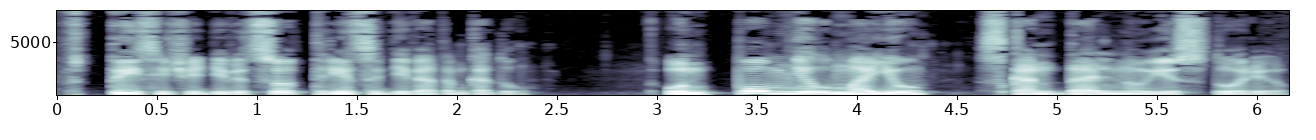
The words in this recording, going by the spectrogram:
в 1939 году. Он помнил мою скандальную историю.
